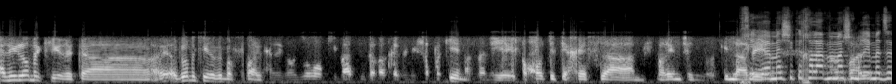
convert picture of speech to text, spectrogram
אני לא מכיר את ה... עוד לא מכיר את זה בפועל כרגע, עוד לא קיבלתי דבר כזה מספקים, אז אני פחות אתייחס למספרים שנזרקים לאוויר. מחירי משק החלב ממש אומרים את זה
